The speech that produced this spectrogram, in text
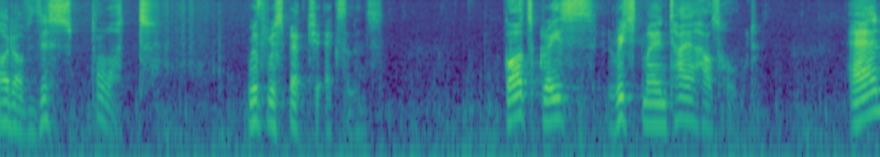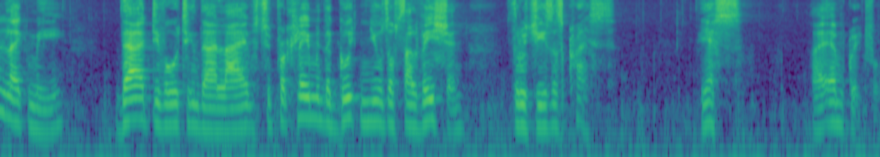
Part of this plot. With respect, Your Excellence, God's grace reached my entire household. And like me, they're devoting their lives to proclaiming the good news of salvation through Jesus Christ. Yes, I am grateful.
